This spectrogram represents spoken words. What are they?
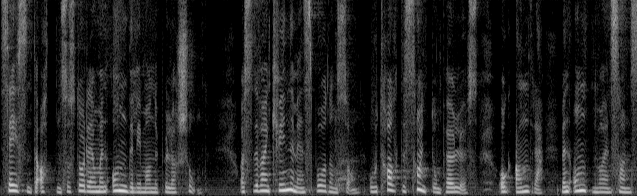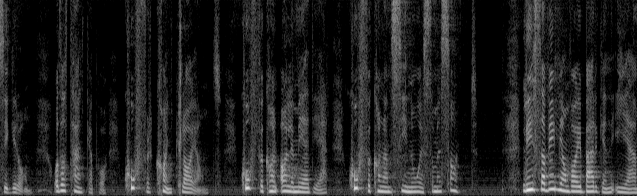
16-18 så står det om en åndelig manipulasjon. Altså Det var en kvinne med en spådomsånd. Hun talte sant om Paulus og andre, men ånden var en sann siggerånd. Og da tenker jeg på hvorfor kan Client, hvorfor kan alle medier, hvorfor kan de si noe som er sant? Lisa William var i Bergen, i, eh,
